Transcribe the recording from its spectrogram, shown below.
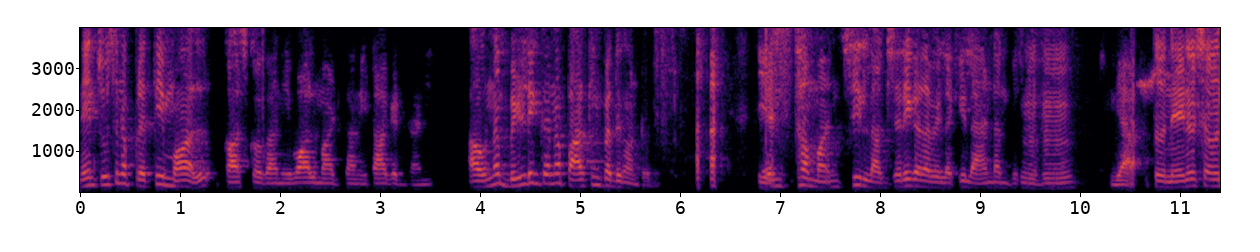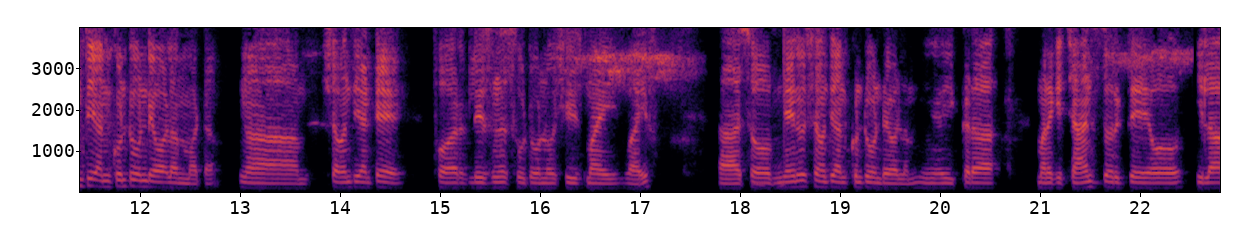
నేను చూసిన ప్రతి మాల్ కాస్కో గానీ వాల్మార్ట్ కానీ టార్గెట్ కానీ ఆ ఉన్న బిల్డింగ్ కన్నా పార్కింగ్ పెద్దగా ఉంటుంది. ఎంత మంచి లగ్జరీ కదా వీళ్ళకి ల్యాండ్ అనిపిస్తుంది. సో నేను శ్రవంతి అనుకుంటూ ఉండేవాళ్ళు అనమాట శ్రవంతి అంటే for listeners who don't know she's my wife so నేను శ్రవంతి అనుకుంటూ ఉండేవాళ్ళం. ఇక్కడ మనకి ఛాన్స్ దొరికితే ఇలా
